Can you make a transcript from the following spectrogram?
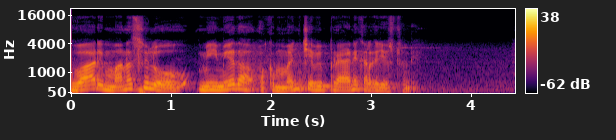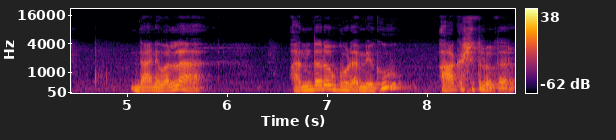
వారి మనసులో మీ మీద ఒక మంచి అభిప్రాయాన్ని కలగజేస్తుంది. దానివల్ల అందరూ కూడా మీకు ఆకర్షితులవుతారు.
